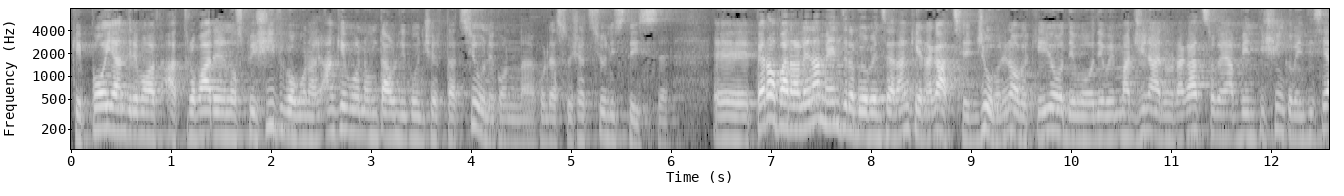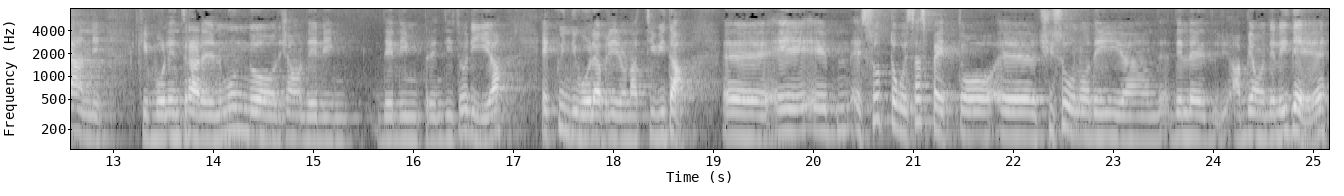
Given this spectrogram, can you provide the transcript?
che poi andremo a, a trovare nello specifico con anche con un tavolo di concertazione con, con le associazioni stesse. Eh, però parallelamente dobbiamo pensare anche ai ragazzi, ai giovani, no? perché io devo, devo, immaginare un ragazzo che ha 25-26 anni che vuole entrare nel mondo diciamo, dell'imprenditoria e quindi vuole aprire un'attività. Eh, e, e, sotto questo aspetto eh, dei, uh, delle, abbiamo delle idee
